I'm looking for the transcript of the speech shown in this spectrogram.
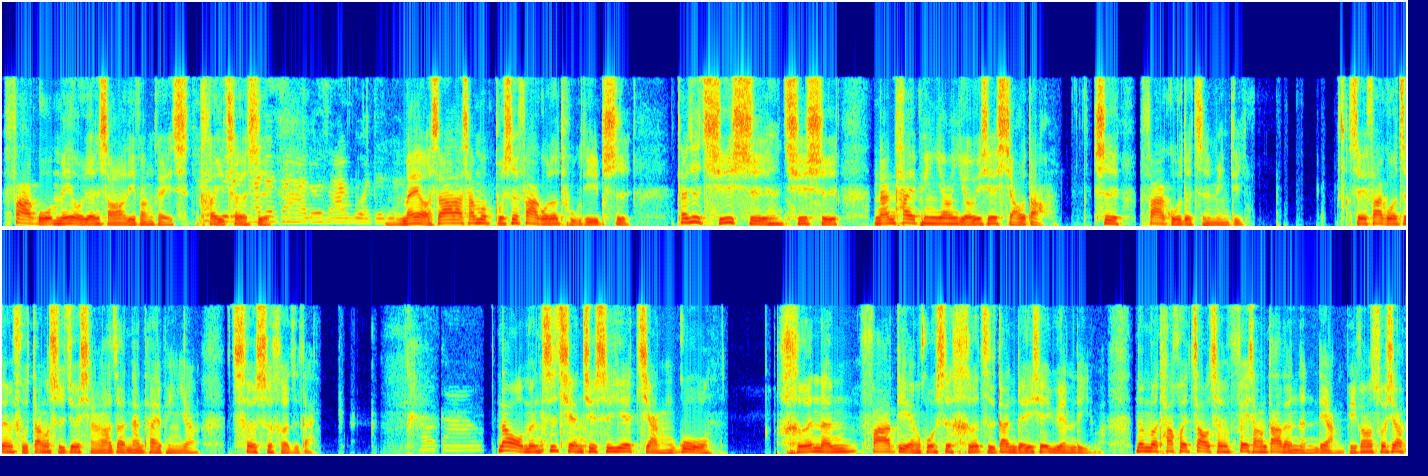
法国没有人少的地方可以可以测试。没有，撒哈拉沙漠不是法国的土地，是。但是其实其实南太平洋有一些小岛是法国的殖民地。所以法国政府当时就想要在南太平洋测试核子弹。那我们之前其实也讲过核能发电或是核子弹的一些原理嘛。那么它会造成非常大的能量，比方说像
